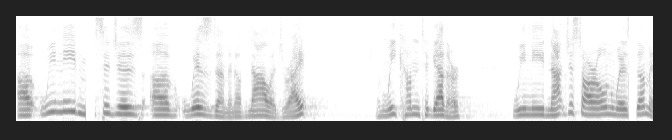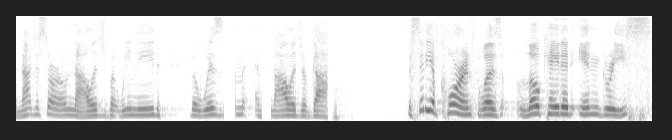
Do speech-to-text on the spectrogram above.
Uh, we need messages of wisdom and of knowledge, right? When we come together, we need not just our own wisdom and not just our own knowledge, but we need the wisdom and knowledge of God. The city of Corinth was located in Greece,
